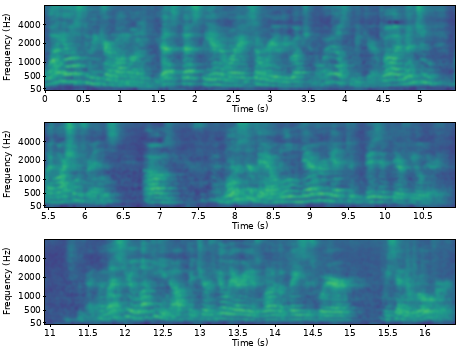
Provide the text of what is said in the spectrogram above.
why else do we care about Mauna Iki? That's, that's the end of my summary of the eruption. But Why else do we care? Well, I mentioned my Martian friends. Um, most of them will never get to visit their field area. Right? Unless you're lucky enough that your field area is one of the places where we send a rover,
